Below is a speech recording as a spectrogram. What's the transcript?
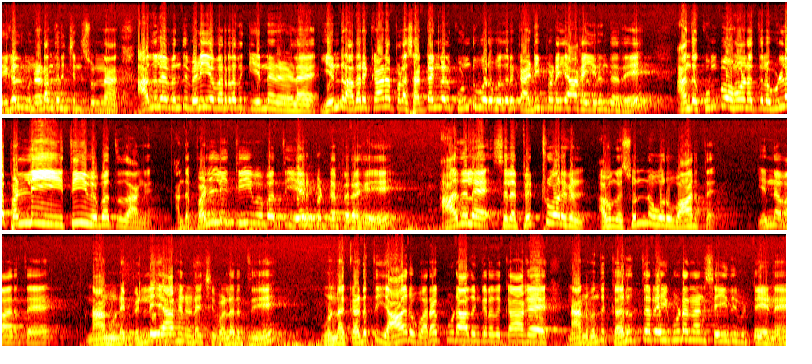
நிகழ்வு நடந்துருச்சுன்னு சொன்னால் அதில் வந்து வெளியே வர்றதுக்கு என்ன நிலை? என்று அதற்கான பல சட்டங்கள் கொண்டு வருவதற்கு அடிப்படையாக இருந்தது. அந்த கும்பகோணத்தில் உள்ள பள்ளி தீ விபத்து தாங்க. அந்த பள்ளி தீ விபத்து ஏற்பட்ட பிறகு அதில் சில பெற்றோர்கள் அவங்க சொன்ன ஒரு வார்த்தை. என்ன வார்த்தை? நான் உன்னை பிள்ளையாக நினைச்சு வளர்த்து உனக்கு அடுத்து யாரும் வரக்கூடாதுங்கிறதுக்காக நான் வந்து கருத்தரை கூட நான் செய்து விட்டேனே.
